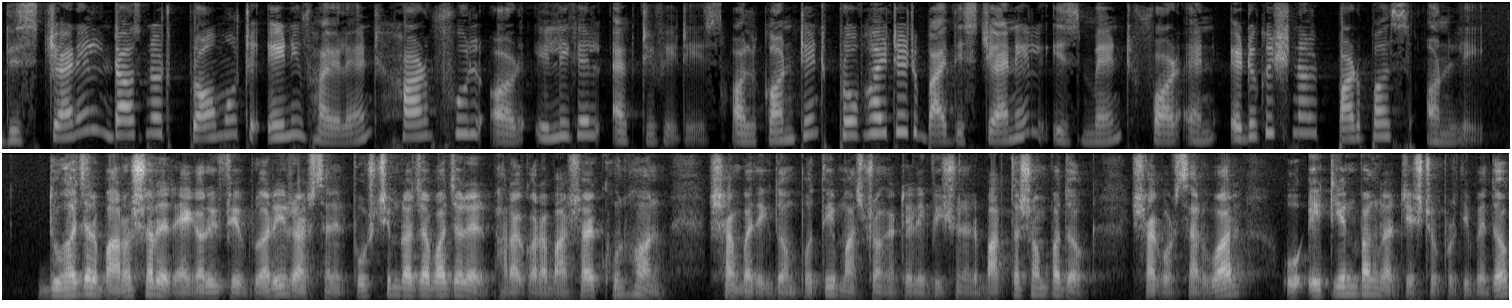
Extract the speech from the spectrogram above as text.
This channel does not promote any violent, harmful, or illegal activities. All content provided by this channel is meant for an educational purpose only. দু হাজার বারো সালের এগারোই ফেব্রুয়ারি রাজধানীর পশ্চিম রাজাবাজারের ভাড়া করা বাসায় খুন হন সাংবাদিক দম্পতি মাছরাঙ্গা টেলিভিশনের বার্তা সম্পাদক সাগর সারওয়ার ও এটিএন বাংলার জ্যেষ্ঠ প্রতিবেদক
